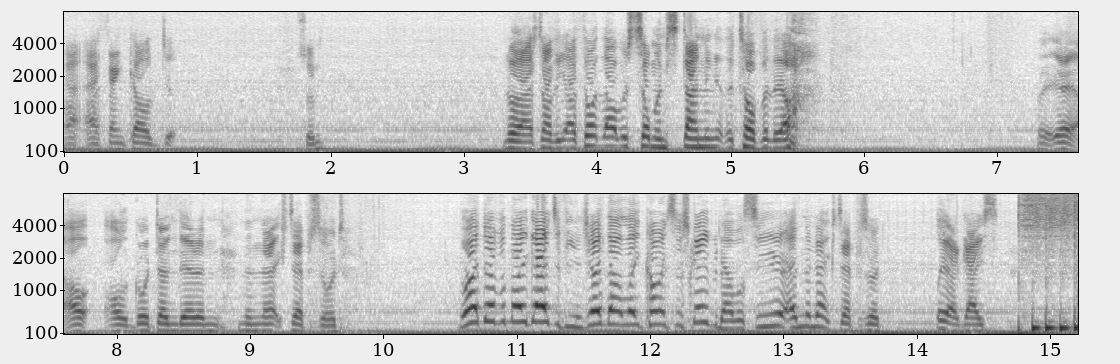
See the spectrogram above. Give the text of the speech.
I, I think I'll do... No, that's nothing. I thought that was someone standing at the top of there. But yeah, I'll, I'll go down there in, in the next episode. Well, definitely, guys. If you enjoyed that, like, comment, subscribe, and I will see you in the next episode. Later, guys.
